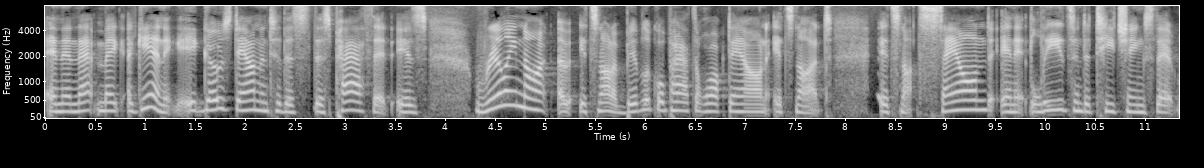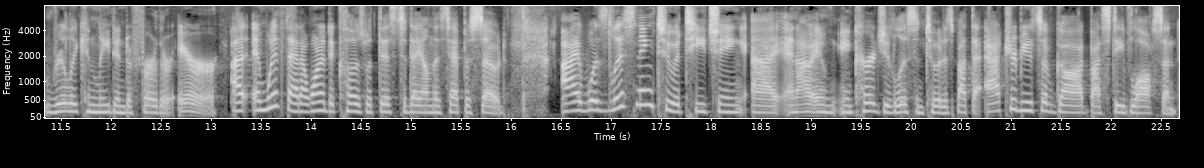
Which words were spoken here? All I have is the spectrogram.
And then that make again it, it, goes down into this this path that is really not a, it's not a biblical path to walk down. It's not it's not sound and it leads into teachings that really can lead into further error. I, and with that i wanted to close with this today on this episode. I was listening to a teaching uh, and i encourage you to listen to it. It's about the attributes of god by steve lawson.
